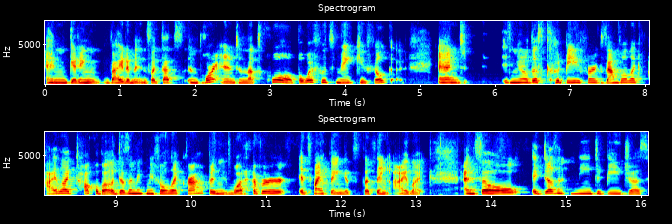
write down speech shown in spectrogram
and getting vitamins, like that's important and that's cool, but what foods make you feel good? And you know, this could be, for example, like I like Taco Bell. It doesn't make me feel like crap, and whatever, it's my thing. It's the thing I like. And so it doesn't need to be just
